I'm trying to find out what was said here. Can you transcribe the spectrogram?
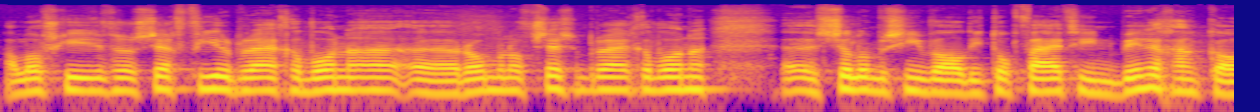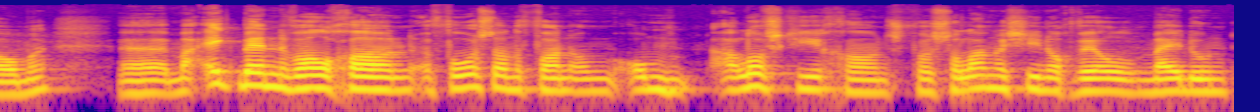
Alowski, zoals zegt, vier op gewonnen. Romanov zes op gewonnen. Zullen misschien wel die top 15 binnen gaan komen. Uh, maar ik ben wel gewoon voorstander van om, om Alowski gewoon, voor zolang als hij nog wil meedoen,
